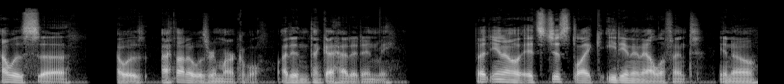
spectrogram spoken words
I was, uh, I was, I thought it was remarkable. I didn't think I had it in me, but you know, it's just like eating an elephant. You know,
